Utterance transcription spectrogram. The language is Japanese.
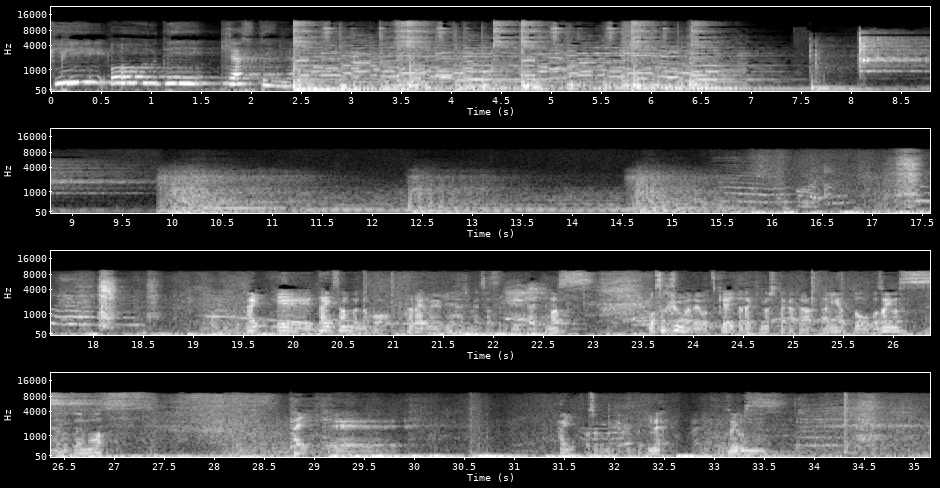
POD キャスティングはい、えー、第3部の方ただいまより始めさせていただきます。遅くまでお付き合いいただきました方ありがとうございまありがとうすございます。はいえー、はい遅くまで本当にねありがとうございます、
